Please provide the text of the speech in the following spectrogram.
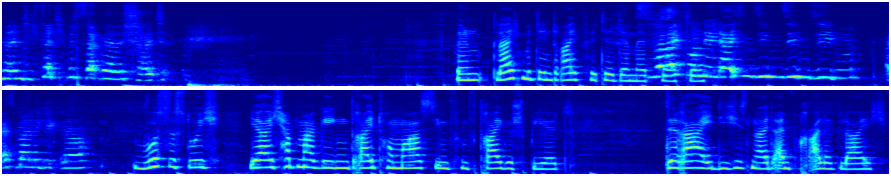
Wenn du endlich fertig bist, sag mir Bescheid. Bin gleich mit den drei Viertel der Map Zwei von denen heißen 777 als meine Gegner. Wusstest du, ich. Ja, ich habe mal gegen drei Thomas 753 gespielt. Drei, die hießen halt einfach alle gleich.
